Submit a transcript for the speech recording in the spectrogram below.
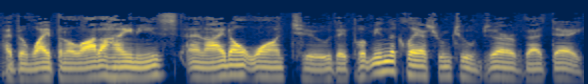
I've been wiping a lot of heinies and I don't want to. They put me in the classroom to observe that day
